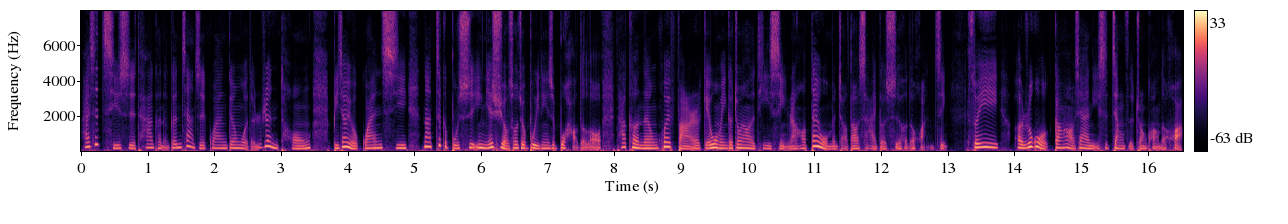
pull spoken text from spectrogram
还是其实它可能跟价值观跟我的认同比较有关系。那这个不适应，也许有时候就不一定是不好的喽。它可能会反而给我们一个重要的提醒，然后带我们找到下一个适合的环境。所以，呃，如果刚好现在你是这样子的状况的话，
